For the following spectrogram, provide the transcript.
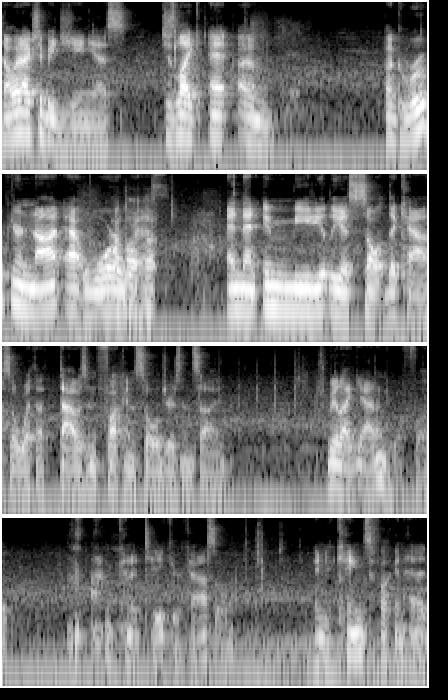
That would actually be genius. Just like a, a, a group you're not at war with, that. and then immediately assault the castle with a thousand fucking soldiers inside. Be like, yeah, I don't give a fuck. I'm gonna take your castle and your king's fucking head.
